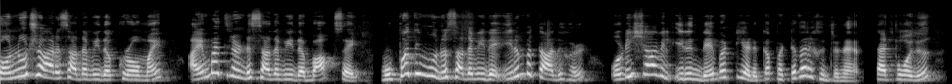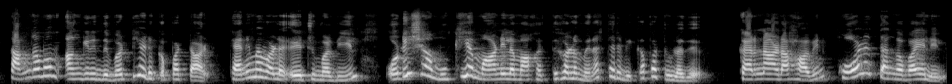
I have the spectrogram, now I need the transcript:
தொன்னூற்றி ஆறு சதவீத குரோமைட் ஐம்பத்தி ரெண்டு சதவீத பாக்சைட் முப்பத்தி மூன்று சதவீத இரும்பு தாதுகள் ஒடிஷாவில் இருந்தே வெட்டி எடுக்கப்பட்டு வருகின்றன. தற்போது தங்கமும் அங்கிருந்து வெட்டியெடுக்கப்பட்டால் கனிம வள ஏற்றுமதியில் ஒடிஷா முக்கிய மாநிலமாக திகழும் என தெரிவிக்கப்பட்டுள்ளது. கர்நாடகாவின் கோலத்தங்க வயலில்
